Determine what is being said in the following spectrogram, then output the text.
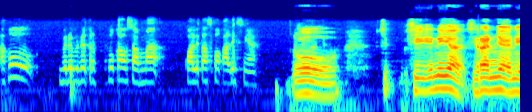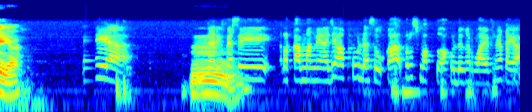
aku bener-bener terpukau sama kualitas vokalisnya oh si, si ini ya, si Rennya ini ya. iya Hmm. dari versi rekamannya aja aku udah suka terus waktu aku denger live-nya kayak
